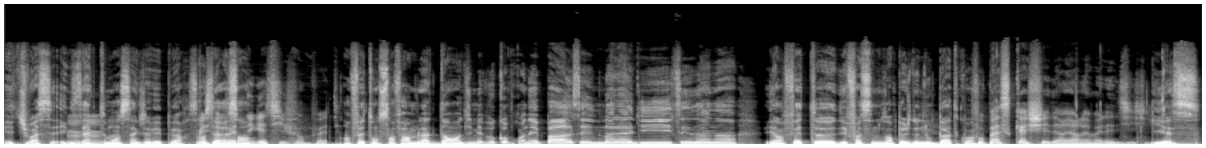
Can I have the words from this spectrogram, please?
Et tu vois, c'est exactement ça que j'avais peur. C'est Mais ça peut être intéressant. négatif en fait. En fait, on s'enferme là-dedans, on dit mais vous comprenez pas, c'est une maladie, c'est nana. Et en fait, euh, des fois, ça nous empêche de nous battre, quoi. Faut pas se cacher derrière la maladie. Yes.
